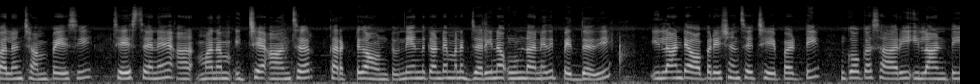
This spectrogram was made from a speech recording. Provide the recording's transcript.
వాళ్ళని చంపేసి చేస్తేనే మనం ఇచ్చే ఆన్సర్ కరెక్ట్గా ఉంటుంది. ఎందుకంటే మనకు జరిగిన ఉండ అనేది పెద్దది. ఇలాంటి ఆపరేషన్సే చేపట్టి ఇంకొకసారి ఇలాంటి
